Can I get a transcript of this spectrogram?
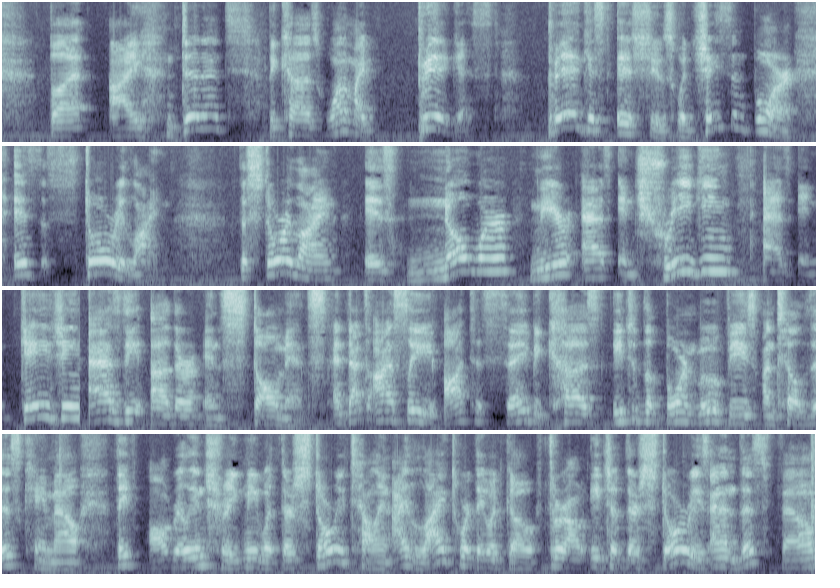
but I didn't because one of my biggest biggest issues with Jason Bourne is the storyline. The storyline is nowhere near as intriguing, as engaging as the other installments. And that's honestly odd to say because each of the Bourne movies until this came out, they've all really intrigued me with their storytelling. I liked where they would go throughout each of their stories. And in this film,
